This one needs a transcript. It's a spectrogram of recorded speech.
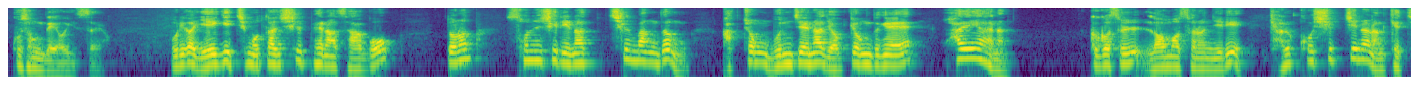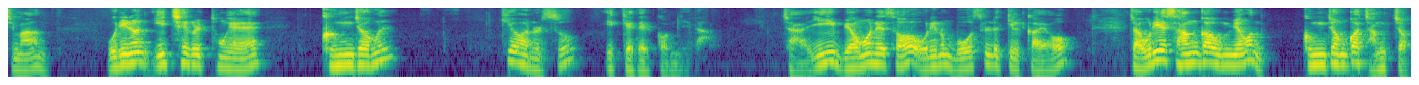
구성되어 있어요. 우리가 예기치 못한 실패나 사고 또는 손실이나 실망 등 각종 문제나 역경 등에 화해하는 그것을 넘어서는 일이 결코 쉽지는 않겠지만 우리는 이 책을 통해 긍정을 끼워안을 수 있게 될 겁니다. 자, 이 명언에서 우리는 무엇을 느낄까요? 자, 우리의 삶과 운명은 긍정과 장점,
